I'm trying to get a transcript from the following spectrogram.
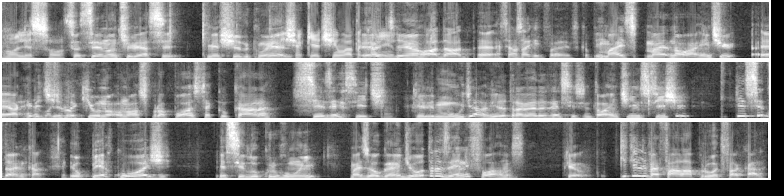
Olha só. Se você não tivesse mexido com ele, Deixa quietinho lá, tá ele caindo. tinha rodado. É. Você não sabe o que foi. Fica perdido. Mas, mas não, a gente é, acredita que o, no- o nosso propósito é que o cara se exercite, que ele mude a vida através do exercício. Então a gente insiste que se dane, cara. Eu perco hoje esse lucro ruim, mas eu ganho de outras N formas. Porque o que, que ele vai falar pro outro? Fala, cara,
